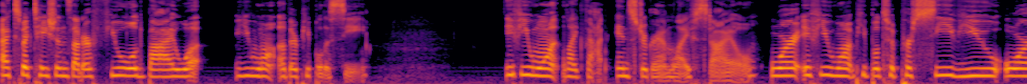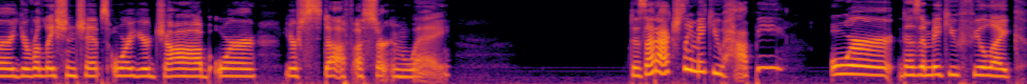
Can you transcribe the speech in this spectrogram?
expectations that are fueled by what you want other people to see. If you want like that Instagram lifestyle, or if you want people to perceive you or your relationships or your job or your stuff a certain way, does that actually make you happy? Or does it make you feel like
